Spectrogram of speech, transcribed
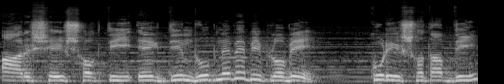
আর সেই শক্তি একদিন রূপ নেবে বিপ্লবে। কুড়ি শতাব্দী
